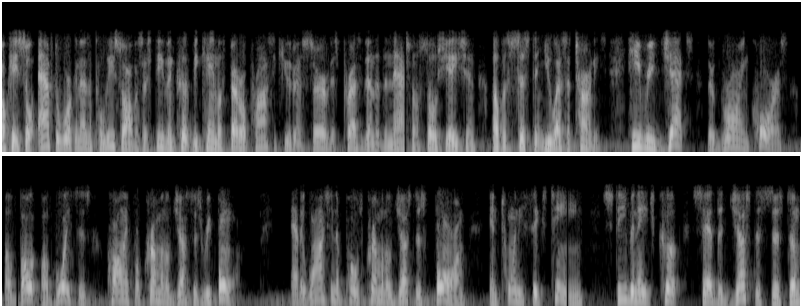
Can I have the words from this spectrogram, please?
Okay, so after working as a police officer, Stephen Cook became a federal prosecutor and served as president of the National Association of Assistant U.S. Attorneys. He rejects the growing chorus of, vo- of voices calling for criminal justice reform. At a Washington Post Criminal Justice Forum in 2016, Stephen H. Cook said the justice system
